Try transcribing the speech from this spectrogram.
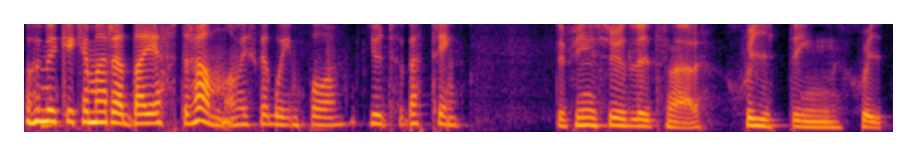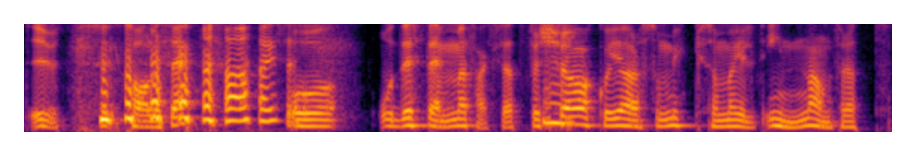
Och hur mycket kan man rädda i efterhand om vi ska gå in på ljudförbättring? Det finns ju ett lite sån här skit in, skit ut talesätt. och, och det stämmer faktiskt, att försök mm. att göra så mycket som möjligt innan för att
